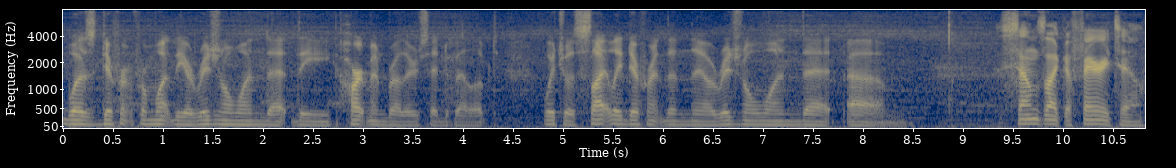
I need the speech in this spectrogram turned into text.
was different from what the original one that the Hartman brothers had developed, which was slightly different than the original one that. Um, Sounds like a fairy tale.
